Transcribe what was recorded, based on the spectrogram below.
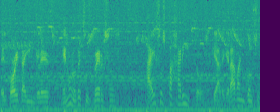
el poeta inglés, en uno de sus versos, a esos pajaritos que alegraban con sus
